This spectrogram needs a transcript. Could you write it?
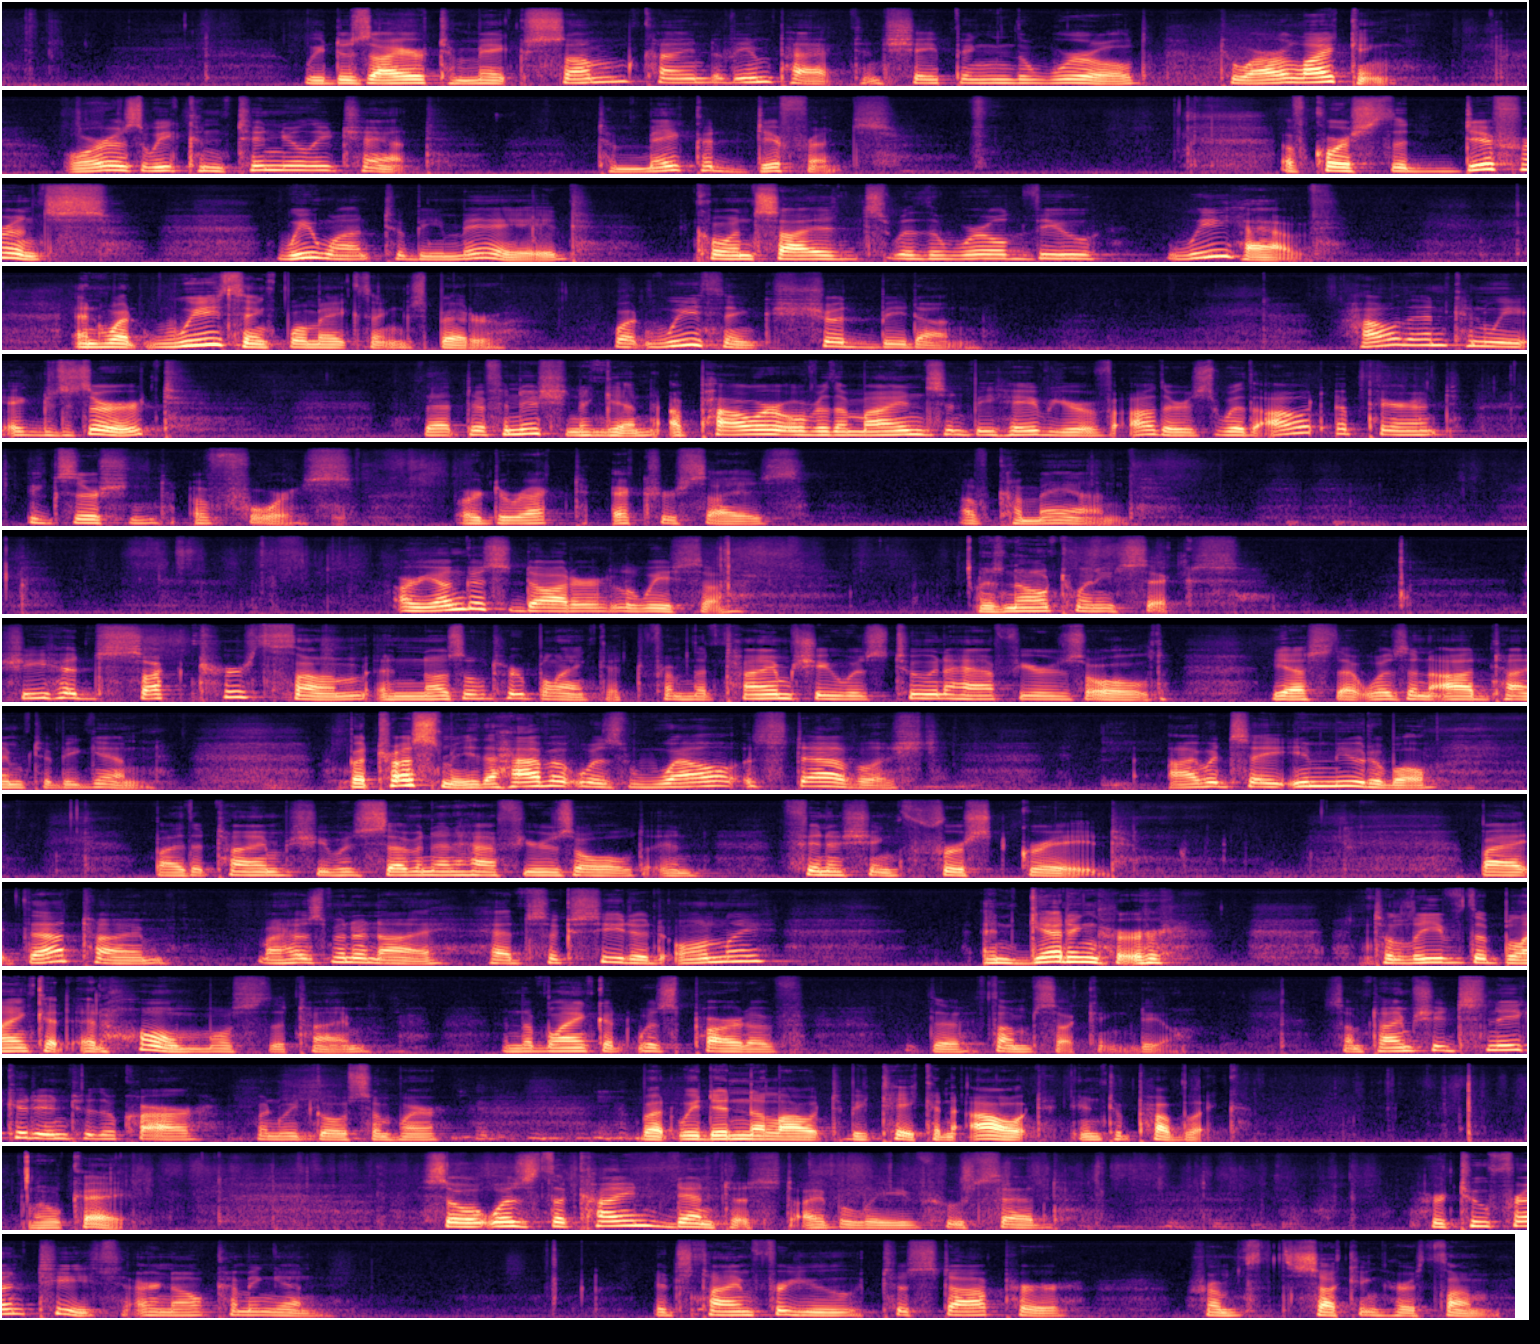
We desire to make some kind of impact in shaping the world to our liking, or as we continually chant, to make a difference. Of course, the difference we want to be made coincides with the worldview we have and what we think will make things better, what we think should be done. How then can we exert that definition again, a power over the minds and behavior of others without apparent exertion of force or direct exercise of command? Our youngest daughter, Louisa, is now 26. She had sucked her thumb and nuzzled her blanket from the time she was two and a half years old. Yes, that was an odd time to begin. But trust me, the habit was well established, I would say immutable, by the time she was seven and a half years old and finishing first grade. By that time, my husband and I had succeeded only in getting her to leave the blanket at home most of the time, and the blanket was part of the thumb sucking deal. Sometimes she'd sneak it into the car when we'd go somewhere, but we didn't allow it to be taken out into public. Okay. So it was the kind dentist, I believe, who said, Her two front teeth are now coming in. It's time for you to stop her from sucking her thumb.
